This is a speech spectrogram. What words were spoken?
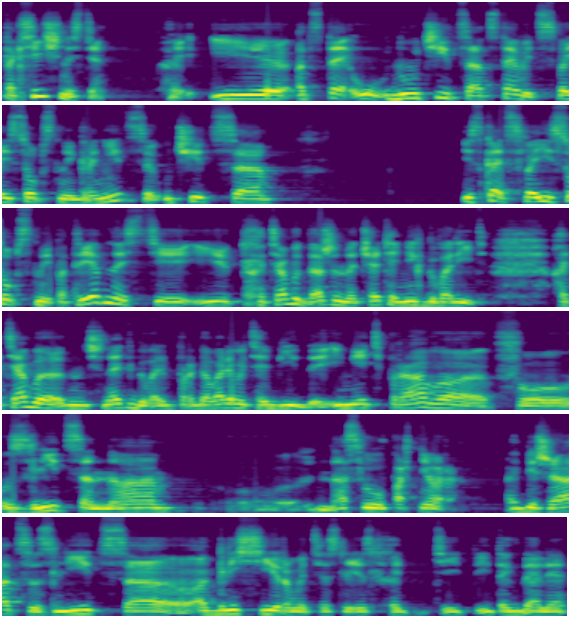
токсичности, и отста- научиться отставить свои собственные границы, учиться искать свои собственные потребности и хотя бы даже начать о них говорить. Хотя бы начинать говорить, проговаривать обиды, иметь право злиться на, на своего партнера обижаться, злиться, агрессировать, если, если хотите, и так далее.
